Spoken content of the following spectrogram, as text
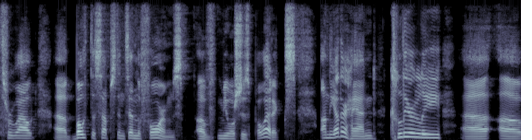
throughout uh, both the substance and the forms of Miłosz's poetics. On the other hand, clearly uh, a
